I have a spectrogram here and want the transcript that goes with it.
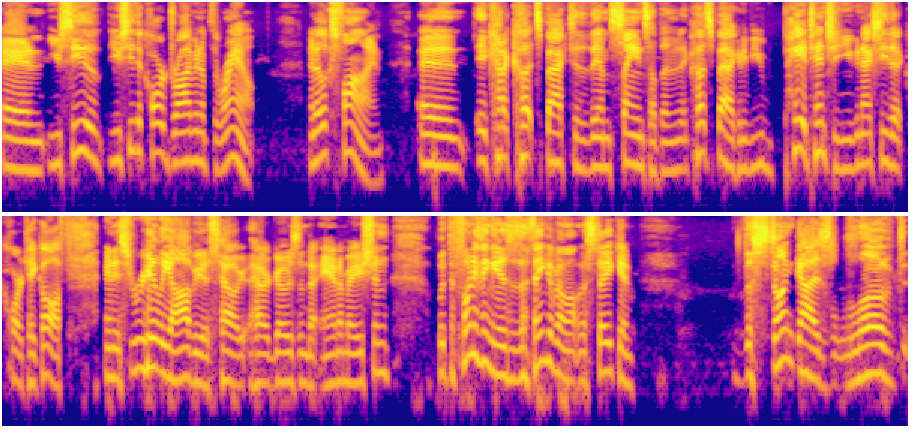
and you see the you see the car driving up the ramp, and it looks fine. And it kind of cuts back to them saying something, and it cuts back. And if you pay attention, you can actually see that car take off, and it's really obvious how, how it goes into animation. But the funny thing is, is I think if I'm not mistaken, the stunt guys loved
